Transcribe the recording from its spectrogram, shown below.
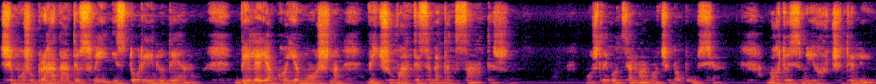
Чи можу пригадати в своїй історії людину, біля якої можна відчувати себе так затишно? Можливо, це мама чи бабуся, або хтось з моїх вчителів,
